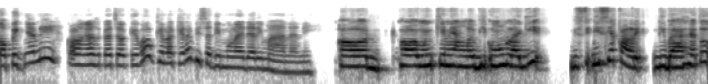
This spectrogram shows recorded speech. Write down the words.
topiknya nih, kalau nggak suka cowok K-pop, kira-kira bisa dimulai dari mana nih? Kalau kalau mungkin yang lebih umum lagi bisa, bisa kali dibahasnya tuh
